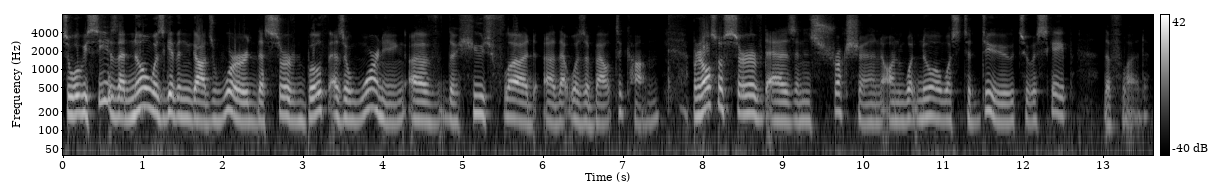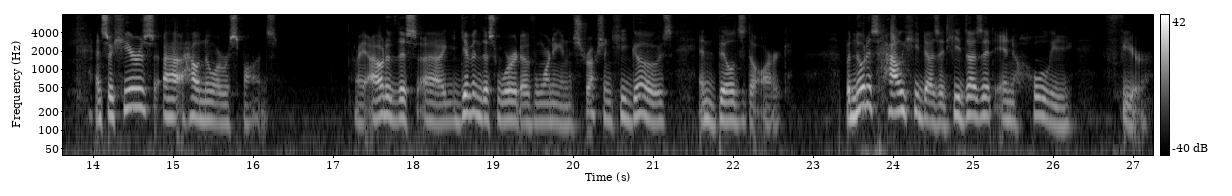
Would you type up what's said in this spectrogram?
So what we see is that Noah was given God's word that served both as a warning of the huge flood uh, that was about to come, but it also served as an instruction on what Noah was to do to escape the flood. And so here's uh, how Noah responds. Right, out of this, uh, given this word of warning and instruction, he goes and builds the ark. But notice how he does it. He does it in holy fear.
